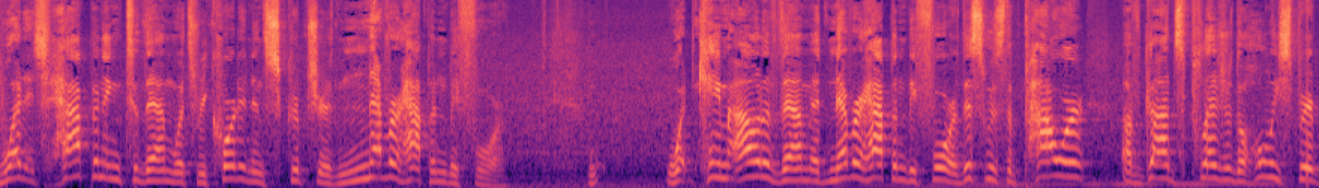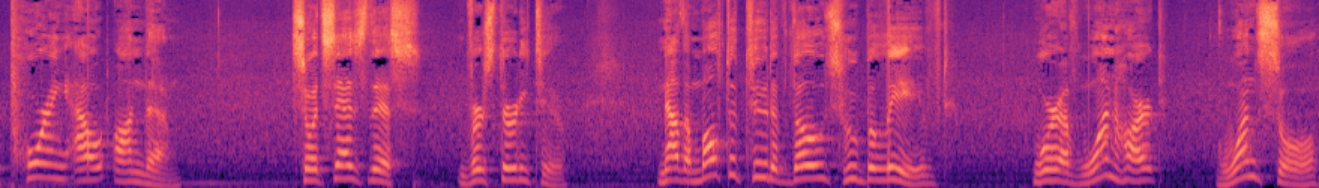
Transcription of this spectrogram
what is happening to them, what's recorded in Scripture, has never happened before. What came out of them had never happened before. This was the power of God's pleasure, the Holy Spirit pouring out on them. So it says this, verse 32 Now the multitude of those who believed were of one heart, one soul.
